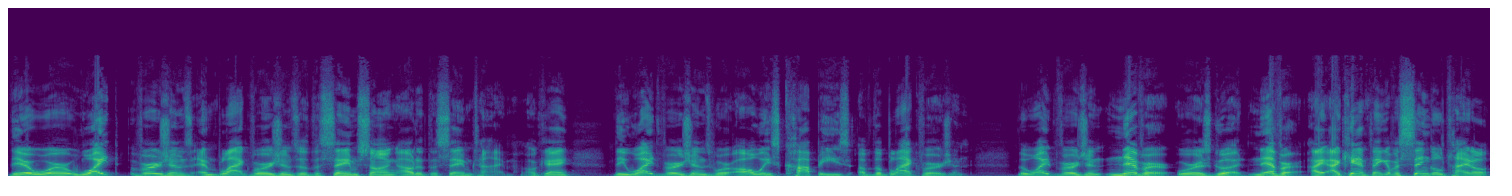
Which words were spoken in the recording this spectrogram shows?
there were white versions and black versions of the same song out at the same time. Okay, the white versions were always copies of the black version. The white version never were as good. Never. I, I can't think of a single title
